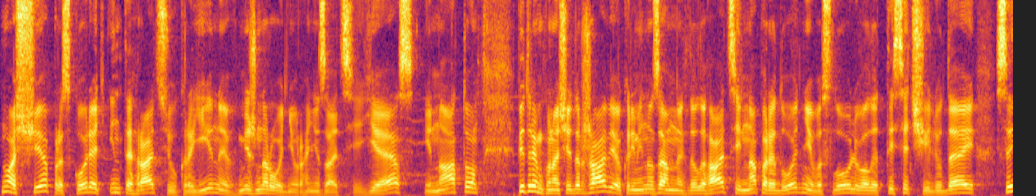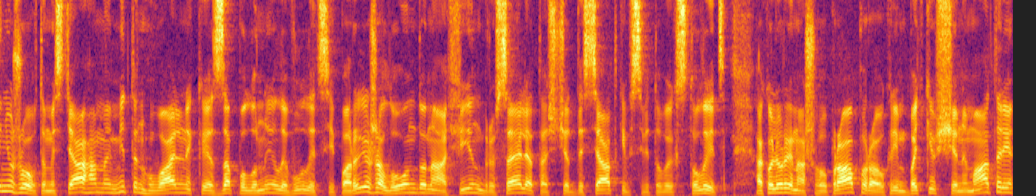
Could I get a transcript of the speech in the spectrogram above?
Ну а ще прискорять інтеграцію України в міжнародні організації ЄС і НАТО. Підтримку нашій державі, окрім іноземних делегацій, напередодні висловлювали тисячі людей. Синьо-жовтими стягами мітингувальники заполонили вулиці Парижа, Лондона, Афін, Брюсселя та ще десятків світових столиць. А кольори нашого прапора, окрім батьківщини матері,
